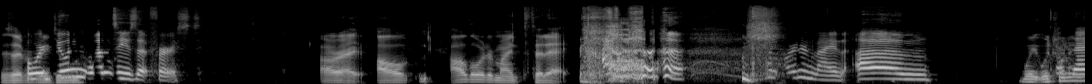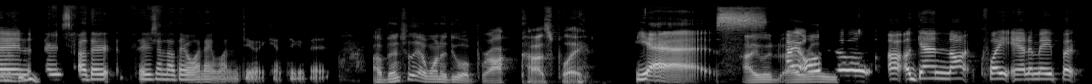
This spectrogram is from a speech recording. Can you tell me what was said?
is everybody we're doing onesies at first. all right? I'll I'll order mine today. I ordered mine. Um, Wait, which one and are you then do? there's other. There's another one I want to do. I can't think of it. Eventually, I want to do a Brock cosplay. Yes. I would. I, I, really, also, uh, again, not quite anime, but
